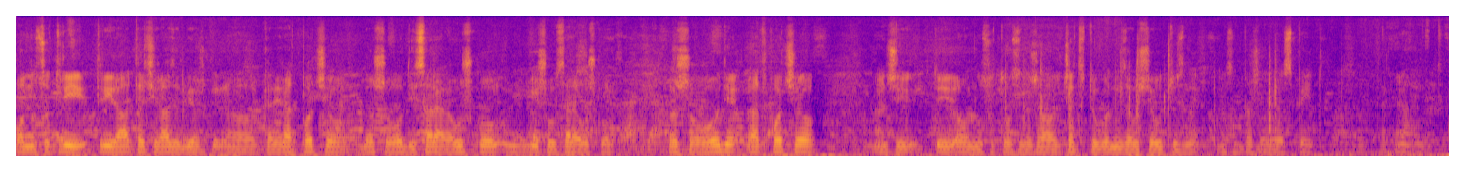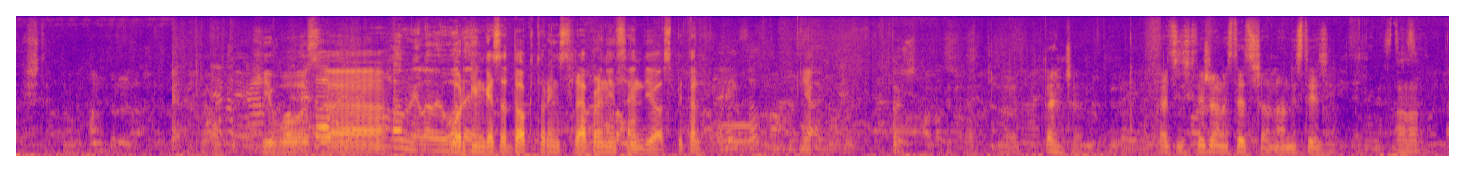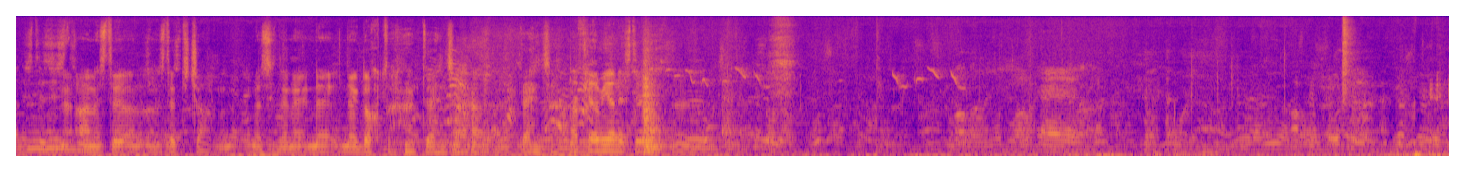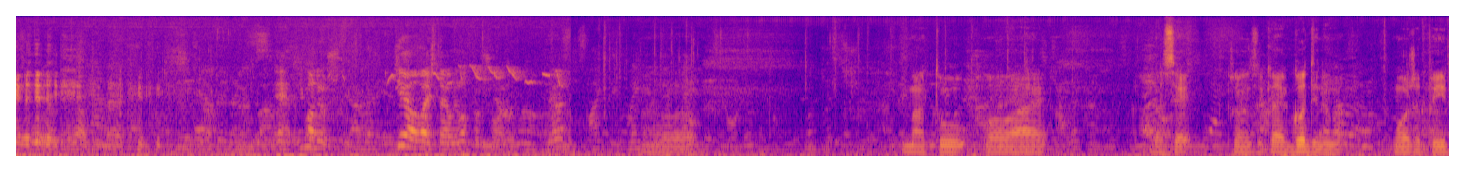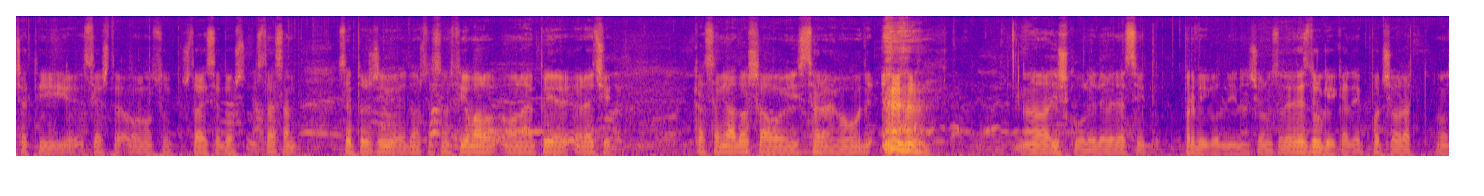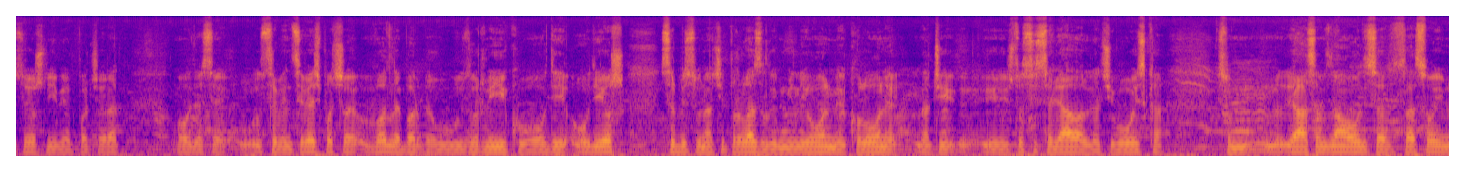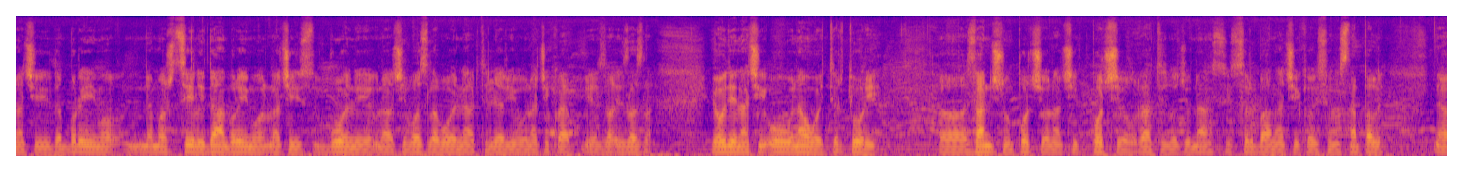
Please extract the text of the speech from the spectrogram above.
Odnosno tri, tri rad, treći razred bio kad je rat počeo, došao ovdje iz Sarajeva u školu, išao u Sarajevo u školu. Došao ovdje, rat počeo, znači ti, odnosno to se dešavalo četvrtu godinu završio u Tuzli, ja sam prešao do 25. Ja. He was uh, working as a doctor in Srebrenica in the hospital. Yeah. Tehničar, medicinski tehničar, anestetičar na anesteziji. Anestezist. Ne, Aneste, anestetičar, mislim da ne, ne, ne doktor, tehničar, tehničar. Infirmier anesthésiste. ima tu ovaj da se kroz se kaže godinama može pričati i sve što ono su šta je se došlo šta sam sve preživio jedno što sam htio malo onaj prije reći kad sam ja došao iz Sarajeva ovdje iz škole 91. godine znači odnosno 92. kad je počeo rat odnosno još nije bio počeo rat ovdje se u Srebrenici već počele vodile borbe u Zorniku, ovdje, ovdje još Srbi su znači prolazili milionime kolone, znači i što su seljavali, znači vojska. Smo, ja sam znao ovdje sa, sa svojim, znači da brojimo, ne može cijeli dan brojimo, znači vojne, znači vozila vojne artiljeriju, znači koja je izlazila. I ovdje, znači ovo, na ovoj teritoriji, uh, zvanično počeo, znači počeo rat između nas i Srba, znači koji su nas napali uh,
